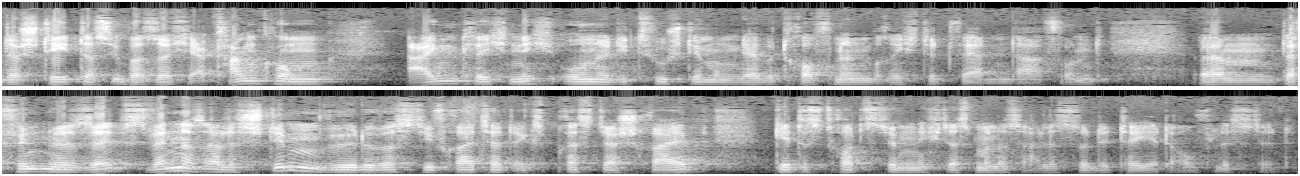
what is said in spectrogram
da steht, dass über solche Erkrankungen eigentlich nicht ohne die Zustimmung der Betroffenen berichtet werden darf. Und ähm, da finden wir, selbst wenn das alles stimmen würde, was die Freizeitexpress da schreibt, geht es trotzdem nicht, dass man das alles so detailliert auflistet.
